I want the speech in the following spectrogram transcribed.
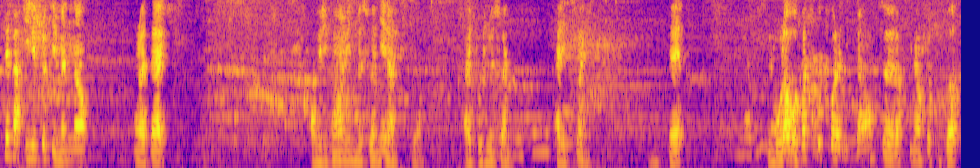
C'est parti, il est choqué. Maintenant, on l'attaque. Ah mais j'ai quand même envie de me soigner là un petit peu. hein. Ah, il faut que je me soigne. Allez, soigne. Fait. Mais bon, là, on voit pas trop trop la différence euh, lorsqu'il est en choc ou pas.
